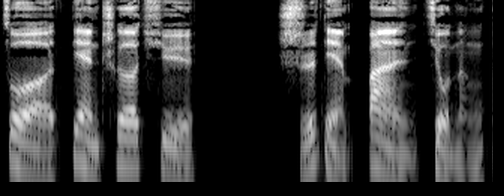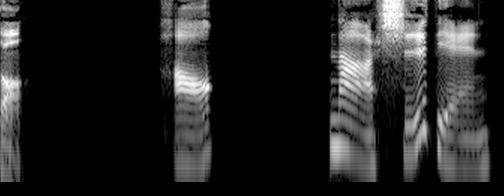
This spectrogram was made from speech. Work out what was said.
坐电车去，十点半就能到。好，那十点。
